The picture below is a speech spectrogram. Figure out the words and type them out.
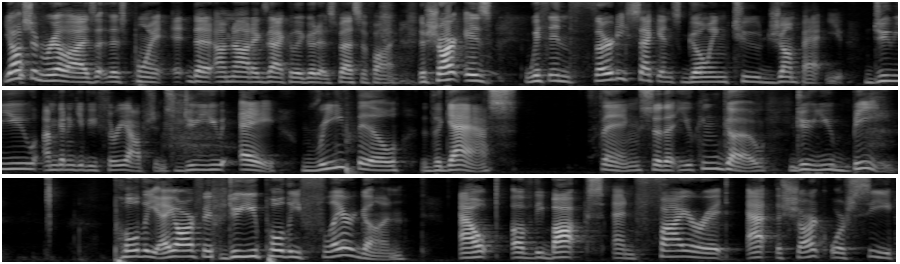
Y'all should realize at this point eh, that I'm not exactly good at specifying. The shark is within 30 seconds going to jump at you. Do you? I'm going to give you three options. Do you a refill the gas? Thing so that you can go? Do you B pull the AR 15? Do you pull the flare gun out of the box and fire it at the shark? Or C,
